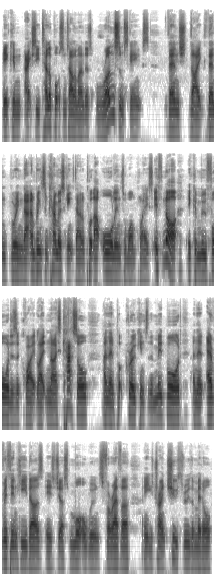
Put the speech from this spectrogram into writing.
It can actually teleport some salamanders, run some skinks, then sh- like then bring that and bring some camo skinks down and put that all into one place. If not, it can move forward as a quite like nice castle and then put Kroak into the mid board, and then everything he does is just mortal wounds forever. And you try and chew through the middle,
